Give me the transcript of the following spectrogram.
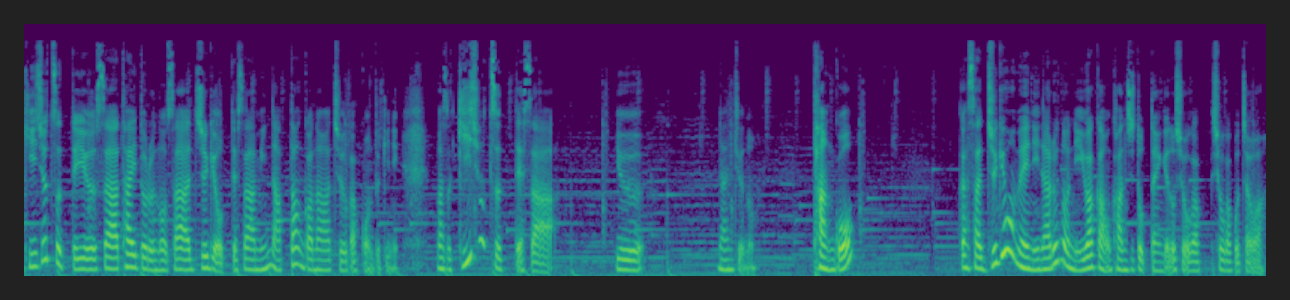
技術っていうさタイトルのさ授業ってさみんなあったんかな中学校の時に。まず技術ってさいう何て言うの？単語？がさ授業名になるのに違和感を感じ取ったんやけど小学小学校ちゃは。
